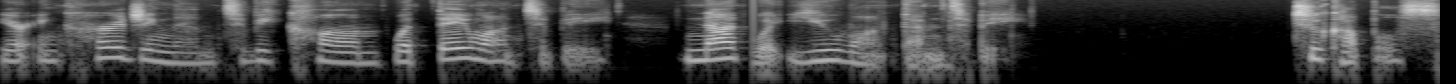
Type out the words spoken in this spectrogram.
You're encouraging them to become what they want to be, not what you want them to be. Two couples.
